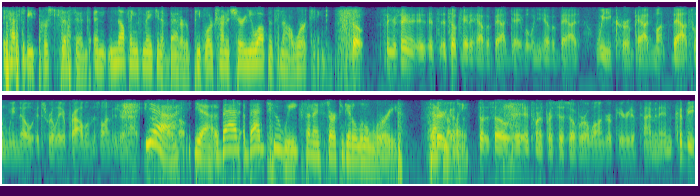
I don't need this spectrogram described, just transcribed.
it has to be persistent and nothing's making it better. People are trying to cheer you up, it's not working. So so you're saying it's it's okay to have a bad day, but when you have a bad week or a bad month, that's when we know it's really a problem. As long as you're not. Yeah, yeah. A bad a bad two weeks, and I start to get a little worried. Definitely. So, so it's when it persists over a longer period of time, and, and could be.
